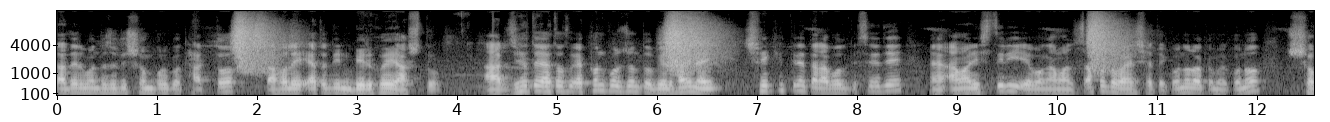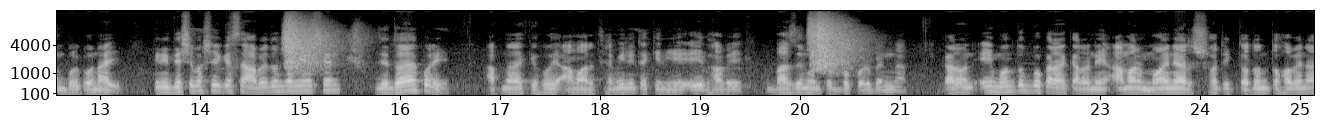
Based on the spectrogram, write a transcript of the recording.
তাদের মধ্যে যদি সম্পর্ক থাকতো, তাহলে এতদিন বের হয়ে আসতো। আর যেহেতু এত, এখন পর্যন্ত বের হয় নাই, সেক্ষেত্রে তারা বলতেছে যে আমার স্ত্রী এবং আমার চাচাতো ভাইয়ের সাথে কোনো রকমের কোনো সম্পর্ক নাই। তিনি দেশবাসীর কাছে আবেদন জানিয়েছেন যে, দয়া করে আপনারা কেউই আমার ফ্যামিলিটাকে নিয়ে এইভাবে বাজে মন্তব্য করবেন না। কারণ এই মন্তব্য করার কারণে আমার ময়নার সঠিক তদন্ত হবে না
